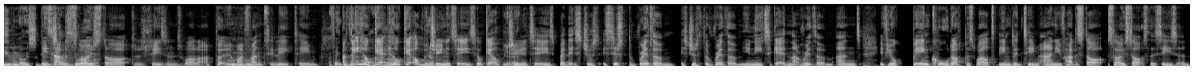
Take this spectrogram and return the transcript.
even though it's Mm. He's against had a slow start to the season as well. Like, I put him in my Mm. fantasy league team. I think, I he'll think he'll fine, get though. he'll get opportunities. He'll get opportunities, but it's just it's just the rhythm. It's just the rhythm. You need to get in Mm. that rhythm. And if you're being called up as well to the England team and you've had a start slow start to the season,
